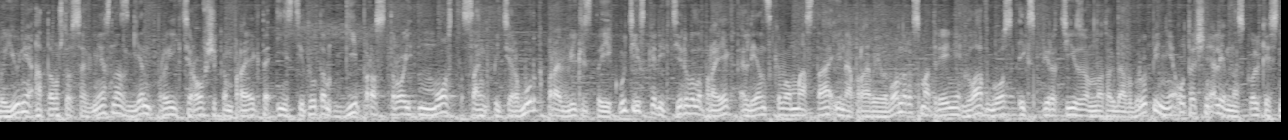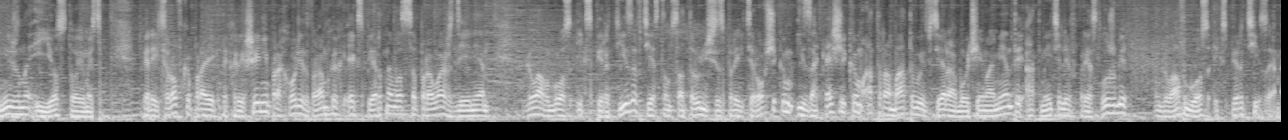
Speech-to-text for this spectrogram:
июня о том, что совместно с генпроектировщиком проекта Институтом Гипрострой Мост Санкт-Петербург правительство Якутии скорректировало проект Ленского моста и направило его на рассмотрение глав госэкспертизу, но тогда в группе не уточняли, насколько снижена ее стоимость. Корректировка проектных решений проходит в рамках экспертного сопровождения. Глав госэкспертиза в тесном сотрудничестве с проектировщиком и заказчиком отрабатывают все рабочие моменты, отметили в пресс-службе глав госэкспертизы.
